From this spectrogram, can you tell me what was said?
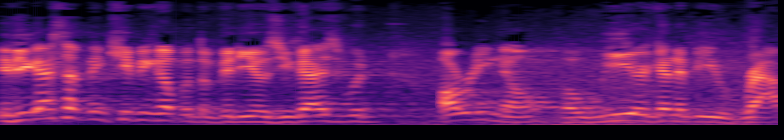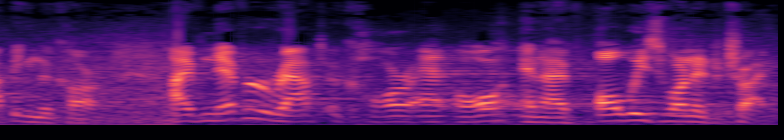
If you guys have been keeping up with the videos, you guys would already know, but we are gonna be wrapping the car. I've never wrapped a car at all and I've always wanted to try.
